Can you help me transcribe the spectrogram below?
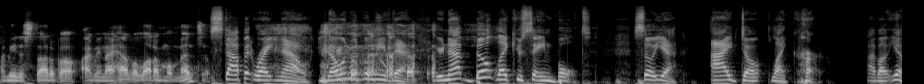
I mean, it's not about. I mean, I have a lot of momentum. Stop it right now. No one would believe that. You're not built like Usain Bolt. So yeah, I don't like her. How about you?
